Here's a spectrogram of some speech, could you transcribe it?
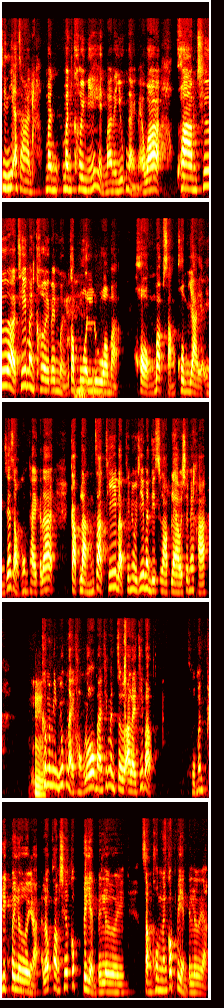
ทีนี้อาจารย์มันมันเคยมีให้เห็นมาในยุคไหนไหมว่า ความเชื่อที่มันเคยเป็นเหมือนกับมวลรวมอะของแบบสังคมใหญ่อะอย่างเช่นสังคมไทยก็ได้ กับหลังจากที่แบบเทคโนโลยีมัน disrupt แล้วใช่ไหมคะอืมคือมันมียุคไหนของโลกไหมที่มันเจออะไรที่แบบโหมันพลิกไปเลยอะแล้วความเชื่อก็เปลี่ยนไปเลย สังคมนั้นก็เปลี่ยนไปเลยอะ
